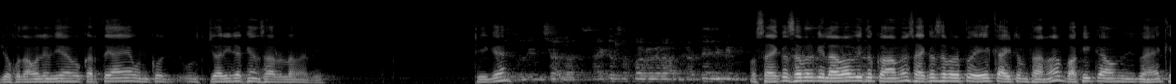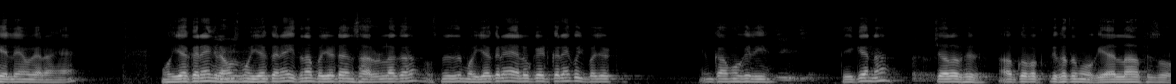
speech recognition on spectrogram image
जो खुदा दिया वो करते आए हैं उनको जारी रखें अंसारुल्ला में भी। ठीक है? साइकिल सफ़र वगैरह हम करते हैं लेकिन और साइकिल सफ़र के अलावा भी तो काम है। साइकिल सफ़र तो एक आइटम था ना बाकी काम भी तो हैं खेलें वगैरह हैं। मुहैया करें ग्राउंड मुहैया करें इतना बजट है अंसारुल्ला का। उसमें से मुहैया करें एलोकेट करें कुछ बजट इन कामों के लिए। ठीक है ना? चलो फिर आपका वक्त भी ख़त्म हो गया अल्लाह हाफिज़ हो।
